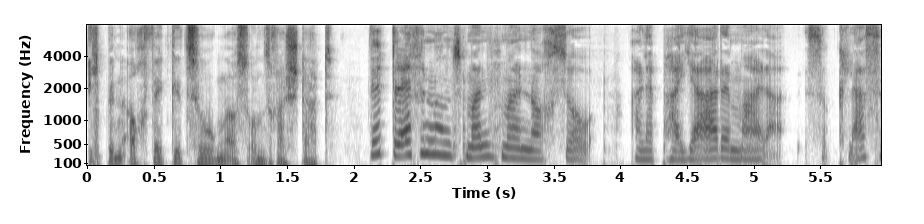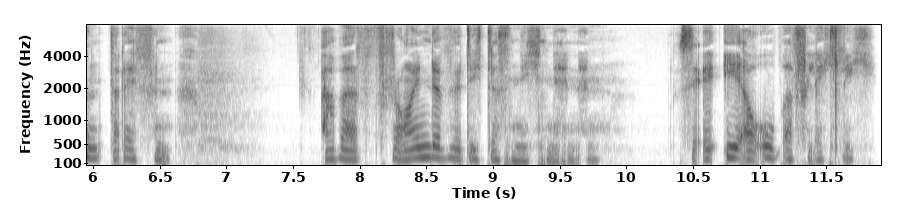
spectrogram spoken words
Ich bin auch weggezogen aus unserer Stadt. Wir treffen uns manchmal noch so alle paar Jahre mal so Klassentreffen. Aber Freunde würde ich das nicht nennen. Sehr eher oberflächlich.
